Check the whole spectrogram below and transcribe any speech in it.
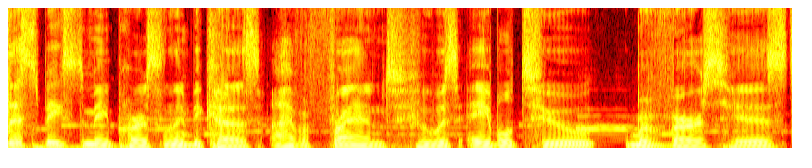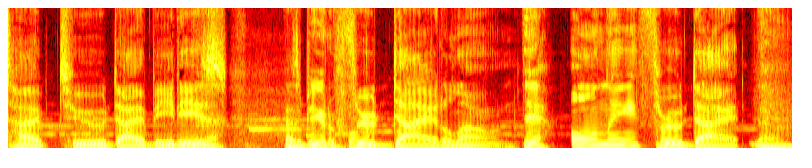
this speaks to me personally because I have a friend who was able to reverse his type 2 diabetes yeah. That's beautiful. through diet alone. yeah. Only through diet. Yeah.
